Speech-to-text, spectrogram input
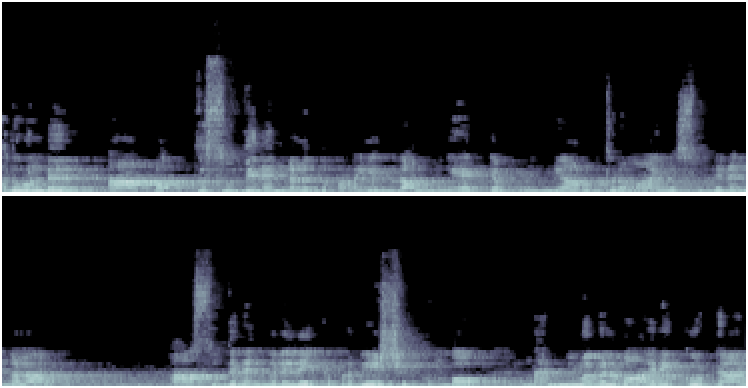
അതുകൊണ്ട് ആ പത്ത് സുദിനങ്ങൾ എന്ന് പറയുന്നത് അങ്ങേയറ്റം പുണ്യാർദ്രമായ സുദിനങ്ങളാണ്. ആ സുദിനങ്ങളിലേക്ക് പ്രവേശിക്കുമ്പോൾ നന്മകൾ വാരിക്കൂട്ടാൻ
